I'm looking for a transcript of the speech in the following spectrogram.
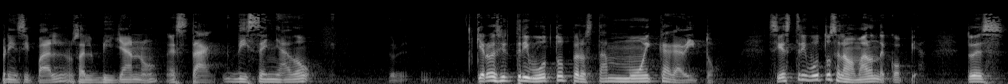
principal, o sea, el villano, está diseñado. Quiero decir tributo, pero está muy cagadito. Si es tributo, se la mamaron de copia. Entonces,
